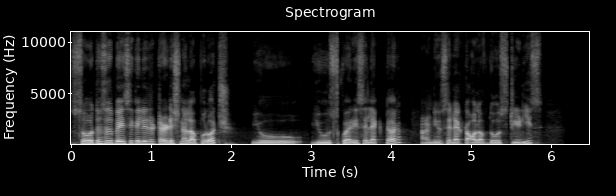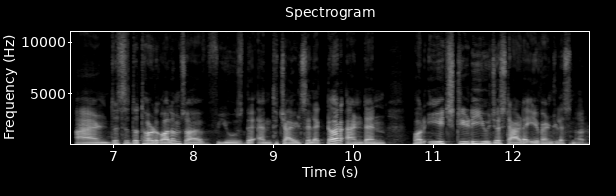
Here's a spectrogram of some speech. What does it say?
So this is basically the traditional approach. You use query selector and you select all of those TDs. And this is the third column. So I've used the nth child selector and then for each TD, you just add an event listener.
